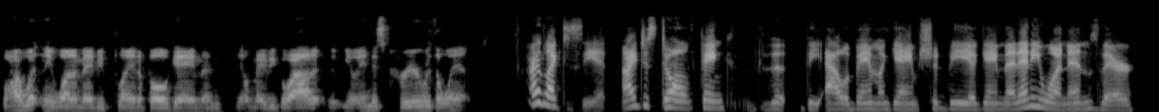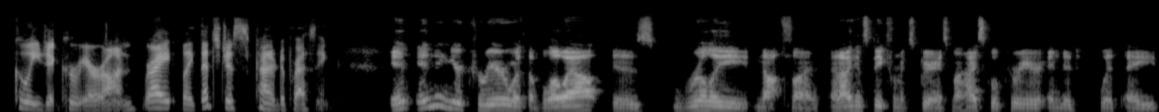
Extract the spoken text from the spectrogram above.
why wouldn't he want to maybe play in a bowl game and you know maybe go out, you know, end his career with a win? I'd like to see it. I just don't think the the Alabama game should be a game that anyone ends their collegiate career on, right? Like that's just kind of depressing. En- ending your career with a blowout is really not fun, and I can speak from experience. My high school career ended with a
